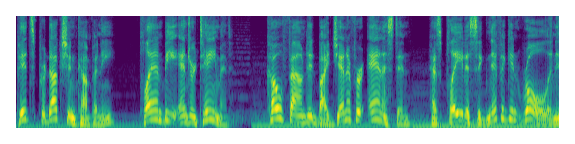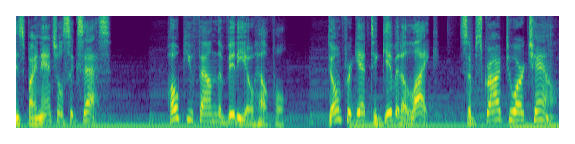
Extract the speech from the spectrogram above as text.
Pitt's production company, Plan B Entertainment, co-founded by Jennifer Aniston, has played a significant role in his financial success. Hope you found the video helpful. Don't forget to give it a like, subscribe to our channel,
